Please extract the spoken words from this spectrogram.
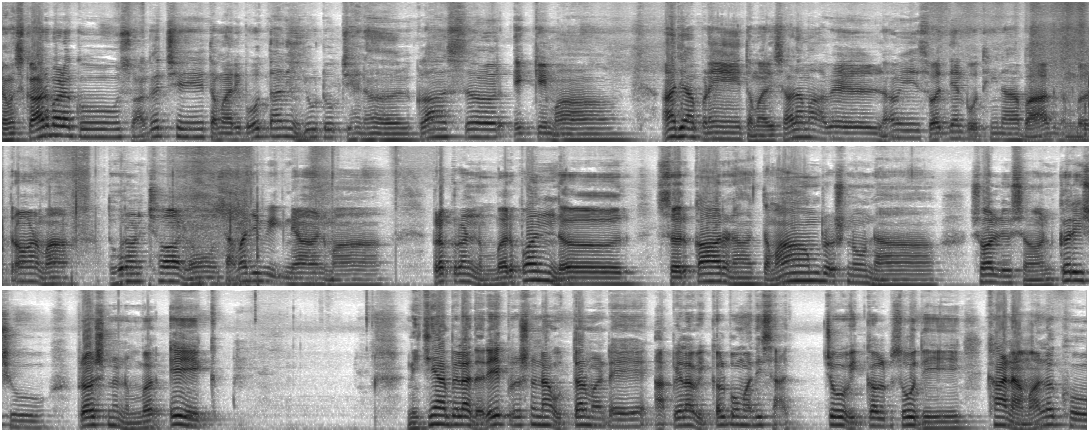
નમસ્કાર બાળકો, સ્વાગત છે તમારી પોતાની યુટ્યુબ ચેનલ ક્લાસર એકેમાં. આજે આપણે તમારી શાળામાં આવેલ નવી સ્વાધ્યાયન પોથીના ભાગ નંબર ત્રણમાં, ધોરણ છનું સામાજિક વિજ્ઞાનમાં. પ્રકરણ નંબર પંદર, સરકારના તમામ પ્રશ્નોના સોલ્યુશન કરીશું. પ્રશ્ન નંબર એક, નીચે આપેલા દરેક પ્રશ્નના ઉત્તર માટે આપેલા વિકલ્પોમાંથી સાચો વિકલ્પ શોધી ખાનામાં લખો.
